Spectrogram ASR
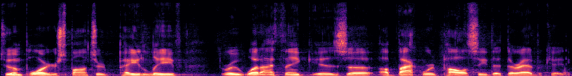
to employer sponsored paid leave through what I think is a, a backward policy that they're advocating?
